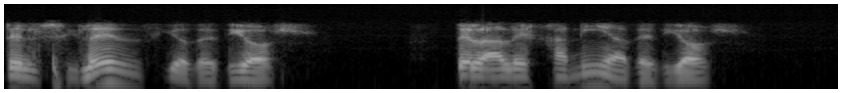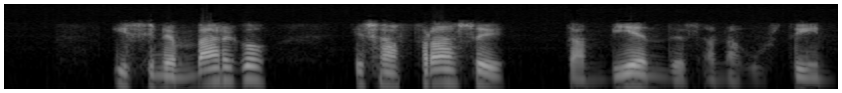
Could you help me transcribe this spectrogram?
del silencio de Dios, de la lejanía de Dios. Y sin embargo, esa frase también de San Agustín,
